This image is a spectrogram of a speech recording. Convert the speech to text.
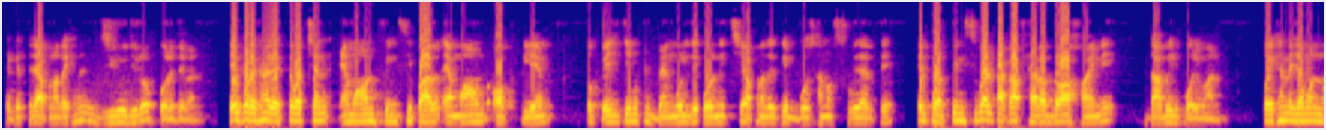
সেক্ষেত্রে আপনারা এখানে জিরো জিরো করে দেবেন। এরপর এখানে দেখতে পাচ্ছেন amount principal amount of claim তো পেজটি আমি একটু বেঙ্গলিতে করে নিচ্ছি আপনাদেরকে বোঝানোর সুবিধার্থে। এরপর প্রিন্সিপাল টাকা ফেরত দেওয়া হয়নি, দাবির পরিমাণ। তো এখানে যেমন ন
